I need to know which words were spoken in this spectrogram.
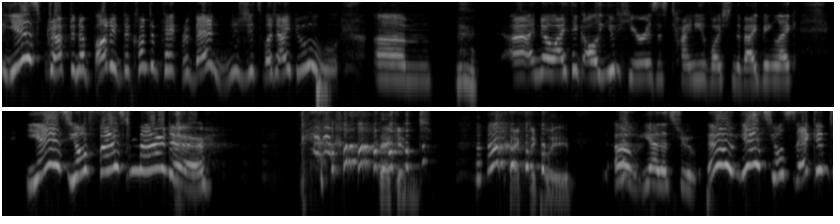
had years trapped in a body to contemplate revenge. It's what I do. Um uh, no, I think all you'd hear is this tiny voice in the bag being like, Yes, your first murder. Second, technically. Oh, yeah, that's true. Oh, yes, your second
